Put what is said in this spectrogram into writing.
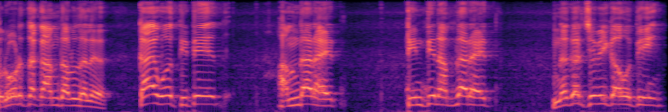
रोडचं काम चालू झालं. काय हो तिथे आमदार आहेत तीन तीन आमदार आहेत. नगरसेविका होती?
